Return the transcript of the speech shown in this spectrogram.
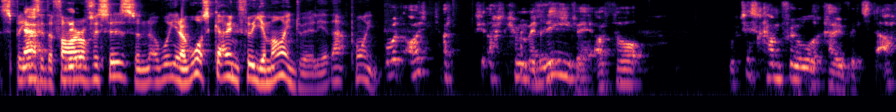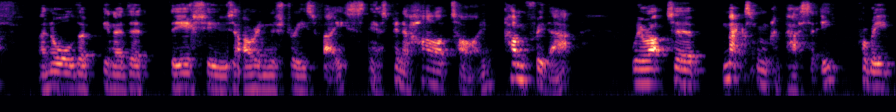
speak yeah, to the fire officers? And uh, well, you know, what's going through your mind really at that point? Well, I, I I couldn't believe it. I thought we've just come through all the COVID stuff and all the you know the the issues our industry's faced. Yeah, it's been a hard time. Come through that we're up to maximum capacity, probably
